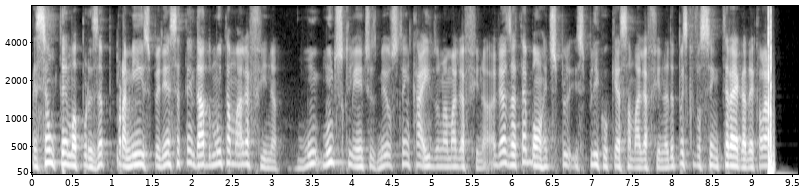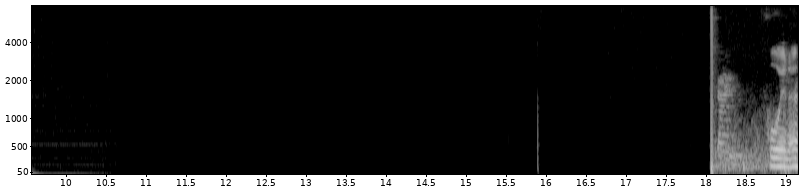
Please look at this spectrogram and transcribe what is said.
esse é um tema, por exemplo, para mim, experiência tem dado muita malha fina. Muitos clientes meus têm caído na malha fina. Aliás, é até bom, a gente explica o que é essa malha fina. Depois que você entrega a declaração, Foi, né?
